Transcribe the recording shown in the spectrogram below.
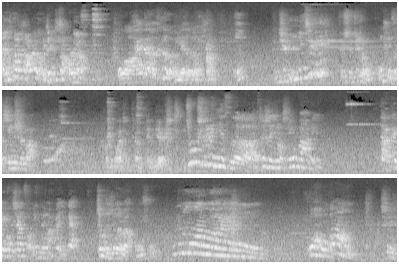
哎，他哪有这勺儿呢？我还带了特别的东西，冰淇淋。冰淇淋。就是这种红薯的新吃法，可能我还想像甜点。就是这个意思。这是一种新发明。打开以后，香草冰嘴往上一盖，就是这个软红薯。嗯，哇，好棒！试一下。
